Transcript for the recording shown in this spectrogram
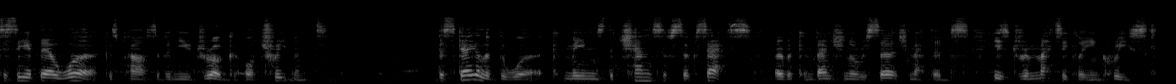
to see if they'll work as part of a new drug or treatment. The scale of the work means the chance of success over conventional research methods is dramatically increased.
